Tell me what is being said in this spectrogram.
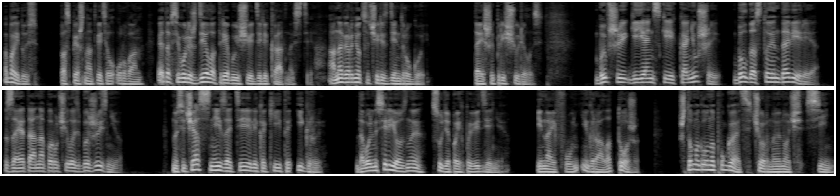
«Обойдусь», — поспешно ответил Урван. «Это всего лишь дело, требующее деликатности. Она вернется через день-другой». Тайши прищурилась. Бывший гияньский конюшей был достоин доверия. За это она поручилась бы жизнью. Но сейчас с ней затеяли какие-то игры. Довольно серьезные, судя по их поведению. И Найфунь играла тоже. Что могло напугать черную ночь Синь?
